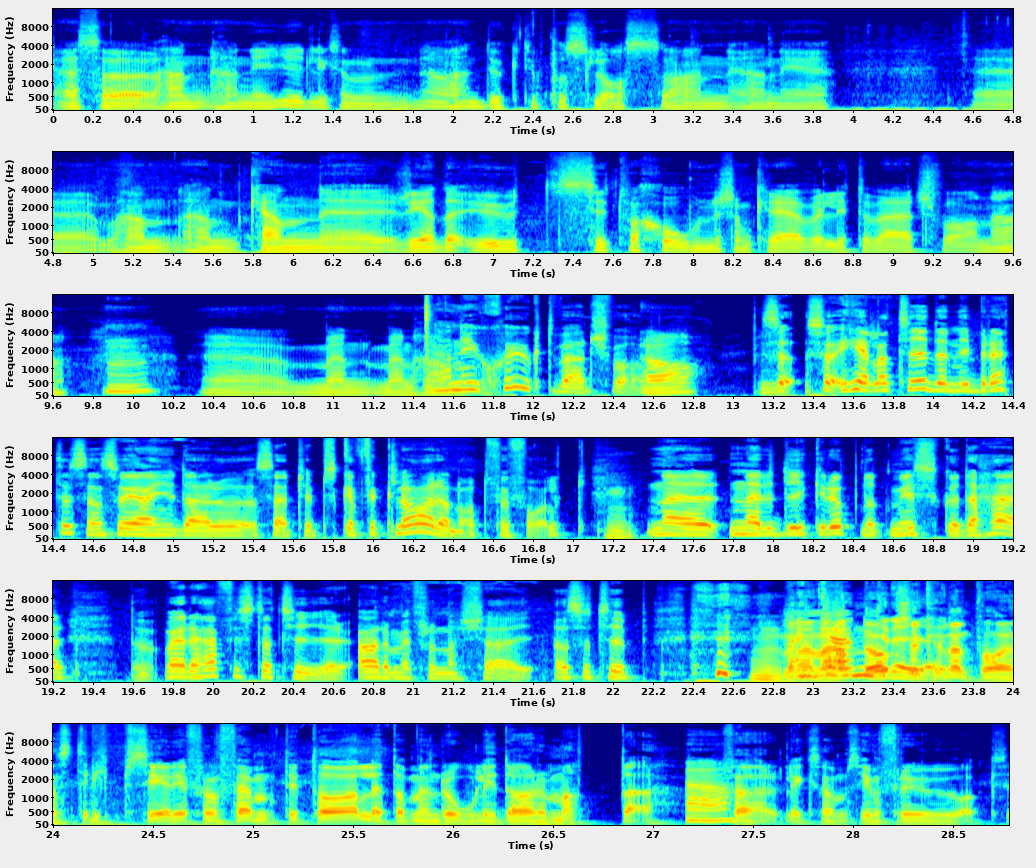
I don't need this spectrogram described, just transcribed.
Alltså han, han är ju liksom, ja, han är duktig på att slåss och han, han är han, han kan eh, reda ut situationer som kräver lite världsvana. Mm. Eh, men, men han, Han är ju sjukt världsvan. Ja, Så, så hela tiden i berättelsen så är han ju där och så här, typ, ska förklara något för folk. Mm. När, när det dyker upp något mysko, det här, vad är det här för statyer? Ja, de är från Ashai. Alltså typ, mm. Men han kan hade också grejer. kunnat vara en strippserie från 50-talet om en rolig dörrmatta Ja. för liksom sin fru och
